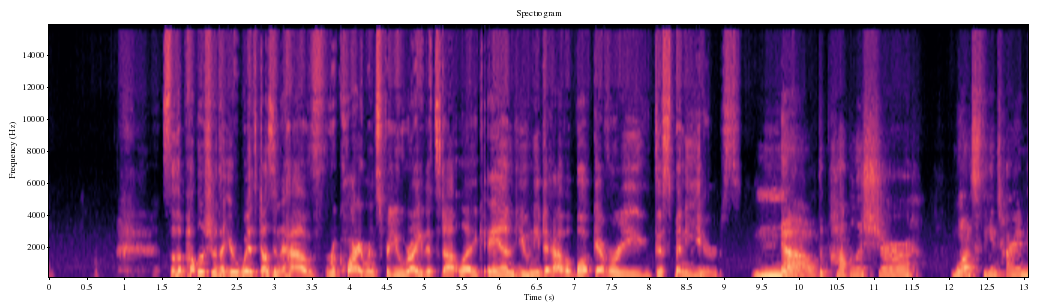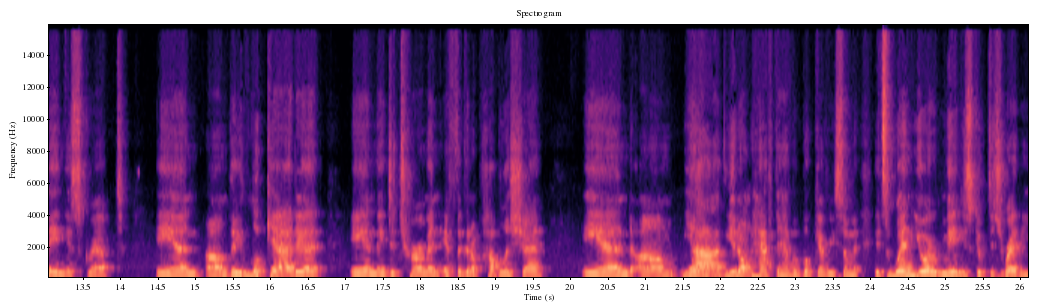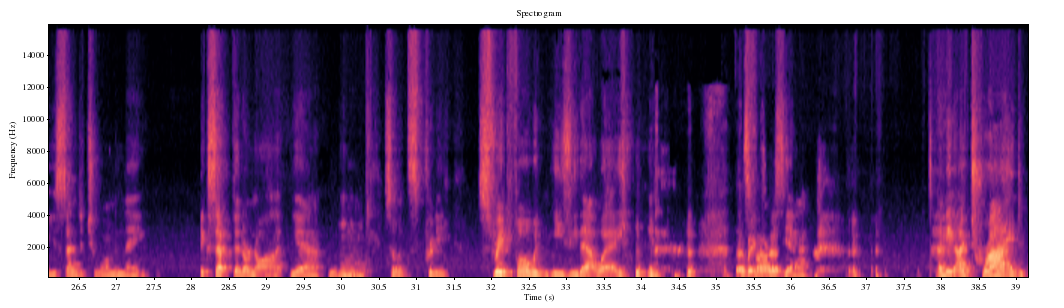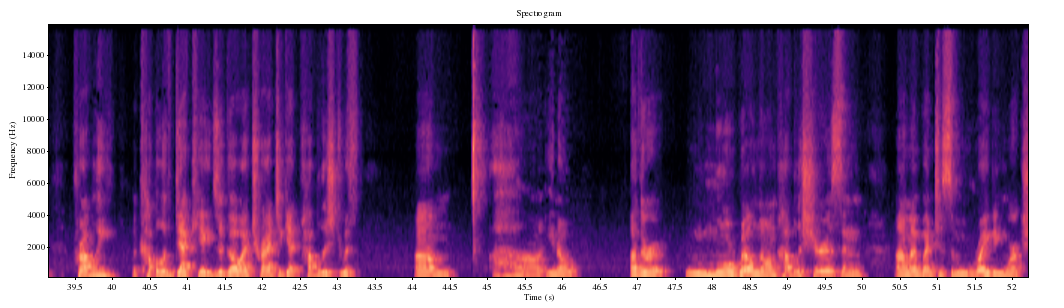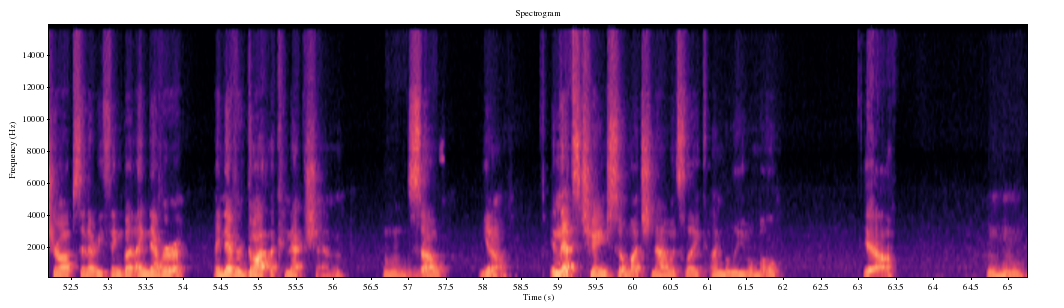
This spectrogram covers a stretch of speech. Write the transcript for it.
So the publisher that you're with doesn't have requirements for you, right? It's not like, and you need to have a book every this many years. No, the publisher wants the entire manuscript and um, they look at it and they determine if they're going to publish it. And um, yeah, you don't have to have a book every so many. It's when your manuscript is ready, you send it to them and they accept it or not. Yeah. Mhm. Mhm. So it's pretty straightforward and easy that way. That as makes far sense. as yeah. I mean, I've tried probably a couple of decades ago. I tried to get published with, um, uh, you know, other more well-known publishers, and um, I went to some writing workshops and everything, but I never, I never got a connection. Mm. So, you know, and that's changed so much now. It's like unbelievable. Yeah. hmm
